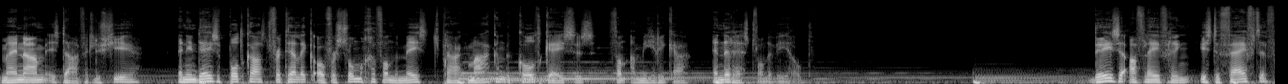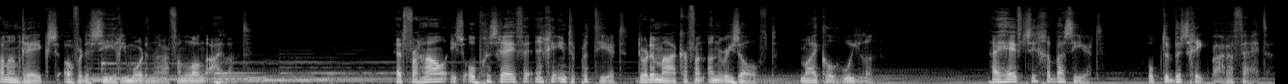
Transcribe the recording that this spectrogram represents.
Mijn naam is David Lucier en in deze podcast vertel ik over sommige van de meest spraakmakende cold cases van Amerika en de rest van de wereld. Deze aflevering is de vijfde van een reeks over de seriemoordenaar van Long Island. Het verhaal is opgeschreven en geïnterpreteerd door de maker van Unresolved, Michael Whelan. Hij heeft zich gebaseerd op de beschikbare feiten.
